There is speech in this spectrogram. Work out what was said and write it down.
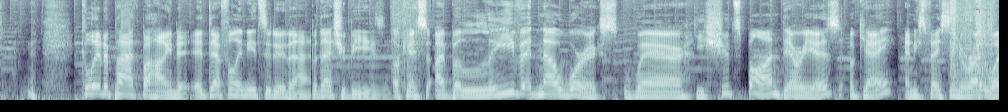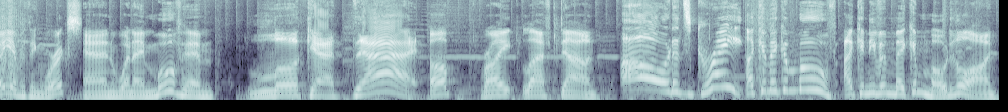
clear the path behind it. It definitely needs to do that, but that should be easy. Okay, so I believe it now works where he should spawn. There he is. Okay, and he's facing the right way. Everything works. And when I move him, look at that. Up, right, left, down. Oh, that's great. I can make him move. I can even make him mow the lawn.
